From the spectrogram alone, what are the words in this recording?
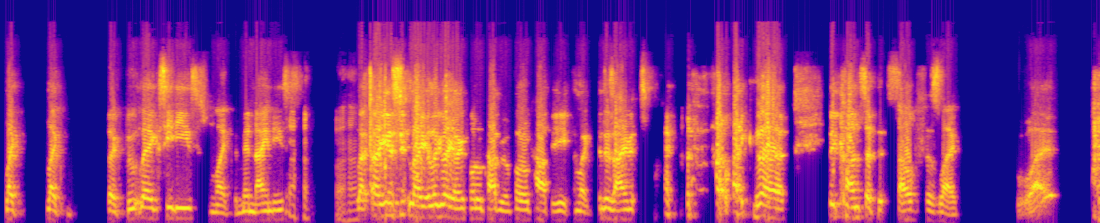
like like like bootleg CDs from like the mid '90s. Uh-huh. Like I guess like it looks like a photocopy of a photocopy, and like the design it's like the the concept itself is like what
